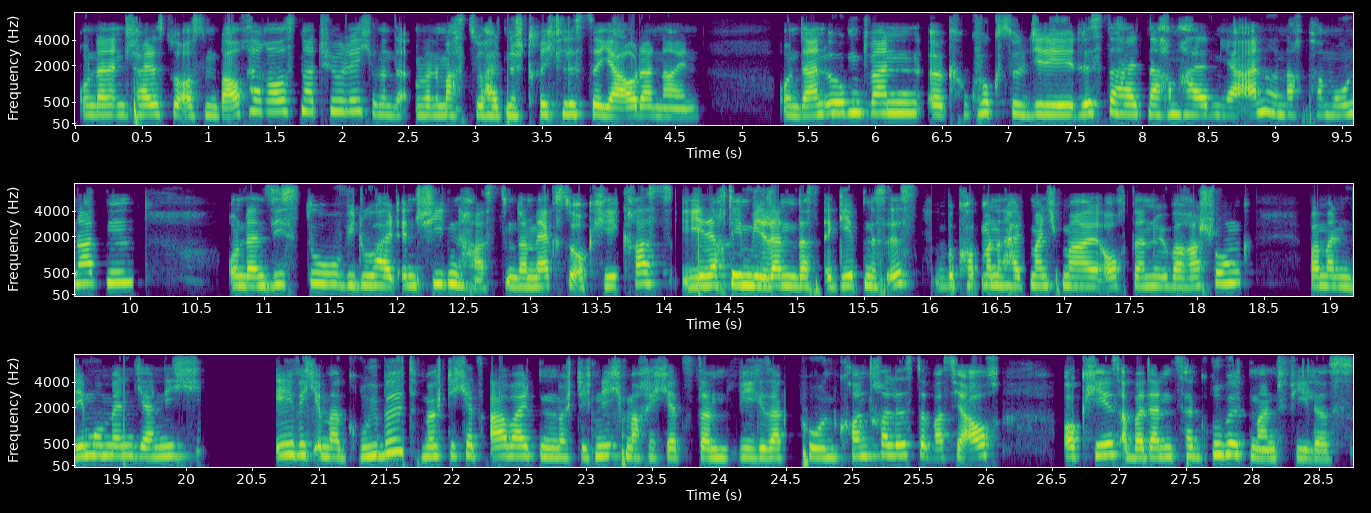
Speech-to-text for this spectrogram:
Und dann entscheidest du aus dem Bauch heraus natürlich und dann, und dann machst du halt eine Strichliste, ja oder nein. Und dann irgendwann äh, guckst du die Liste halt nach einem halben Jahr an und nach ein paar Monaten und dann siehst du, wie du halt entschieden hast. Und dann merkst du, okay, krass, je nachdem, wie dann das Ergebnis ist, bekommt man dann halt manchmal auch dann eine Überraschung, weil man in dem Moment ja nicht ewig immer grübelt, möchte ich jetzt arbeiten, möchte ich nicht, mache ich jetzt dann, wie gesagt, Pro- und Kontraliste, was ja auch okay ist, aber dann zergrübelt man vieles.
